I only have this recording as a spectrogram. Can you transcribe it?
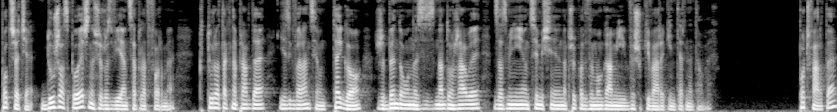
Po trzecie, duża społeczność rozwijająca platformę, która tak naprawdę jest gwarancją tego, że będą one nadążały za zmieniającymi się na przykład wymogami wyszukiwarek internetowych. Po czwarte,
